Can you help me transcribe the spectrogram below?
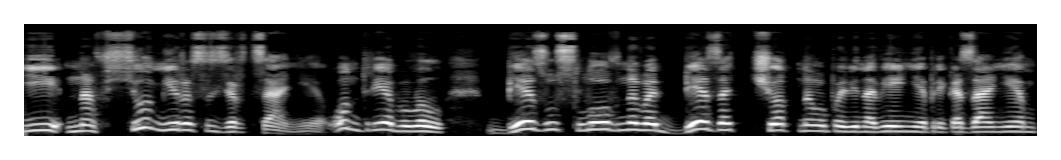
и на все миросозерцание. Он требовал безусловного, безотчетного повиновения приказаниям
